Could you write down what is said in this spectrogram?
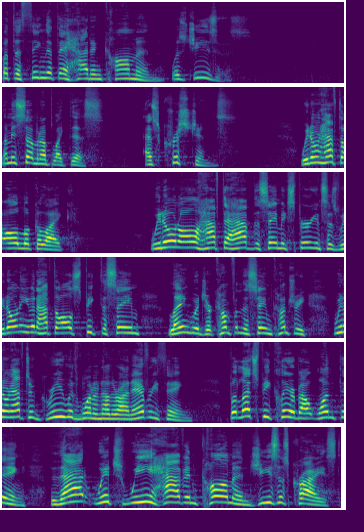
but the thing that they had in common was Jesus. Let me sum it up like this As Christians, we don't have to all look alike. We don't all have to have the same experiences. We don't even have to all speak the same language or come from the same country. We don't have to agree with one another on everything. But let's be clear about one thing that which we have in common, Jesus Christ,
